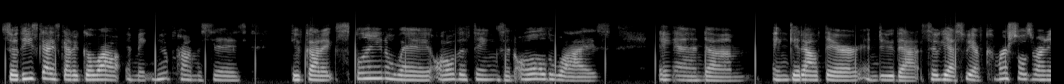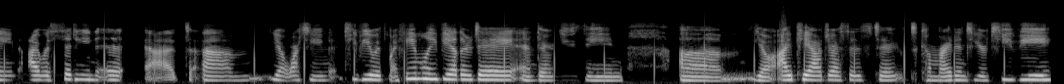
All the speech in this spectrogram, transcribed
so these guys got to go out and make new promises they've got to explain away all the things and all the whys and um, and get out there and do that. So yes, we have commercials running. I was sitting at, at um, you know watching TV with my family the other day, and they're using um, you know IP addresses to, to come right into your TV.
